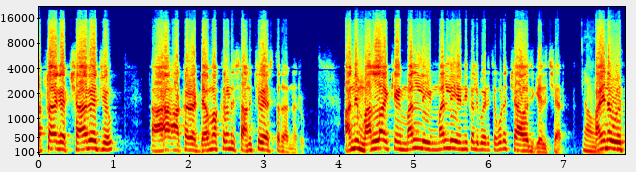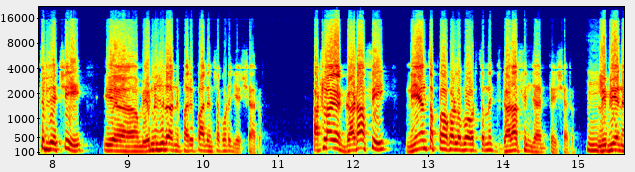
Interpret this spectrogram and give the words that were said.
అట్లాగే చావేజ్ అక్కడ డెమోక్రసీ అణచివేస్తారు అన్నారు అని మళ్ళాకి మళ్ళీ మళ్ళీ ఎన్నికలు పెడితే కూడా చావేజ్ గెలిచారు. ఆయన ఒత్తిడి తెచ్చి వెనుజులాన్ని పరిపాలించ కూడా చేశారు. అట్లాగే గడాఫీ నియంత పోకళ్ళు పోగొడుతున్న గడాఫీని చంపేశారు. లిబియన్.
